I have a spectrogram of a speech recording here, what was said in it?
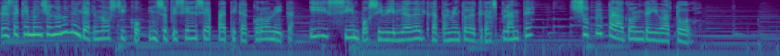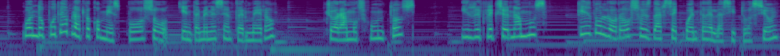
Desde que mencionaron el diagnóstico insuficiencia hepática crónica y sin posibilidad del tratamiento de trasplante, supe para dónde iba todo. Cuando pude hablarlo con mi esposo, quien también es enfermero, lloramos juntos y reflexionamos qué doloroso es darse cuenta de la situación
